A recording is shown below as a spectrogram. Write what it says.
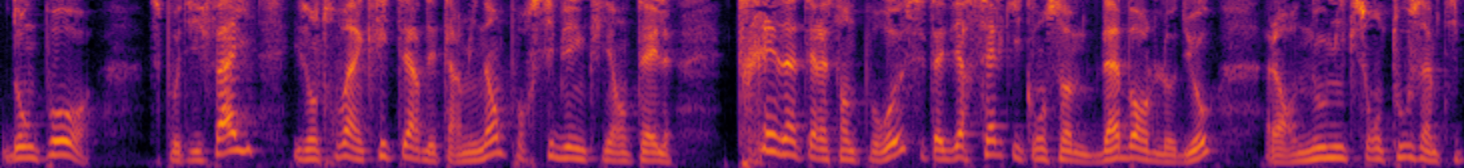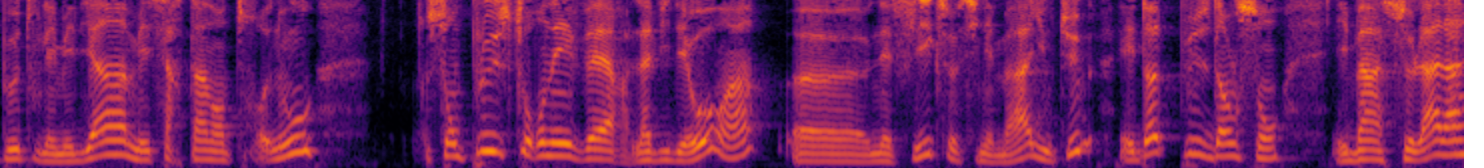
Donc pour Spotify, ils ont trouvé un critère déterminant pour cibler une clientèle très intéressante pour eux, c'est-à-dire celle qui consomme d'abord de l'audio. Alors nous mixons tous un petit peu tous les médias, mais certains d'entre nous sont plus tournés vers la vidéo, hein, euh, Netflix, cinéma, YouTube, et d'autres plus dans le son. Et ben ceux-là, là,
